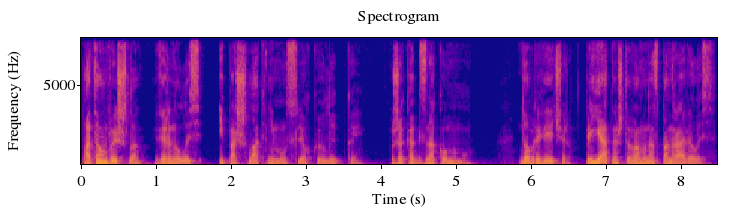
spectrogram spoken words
Потом вышла, вернулась и пошла к нему с легкой улыбкой, уже как к знакомому. «Добрый вечер. Приятно, что вам у нас понравилось».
